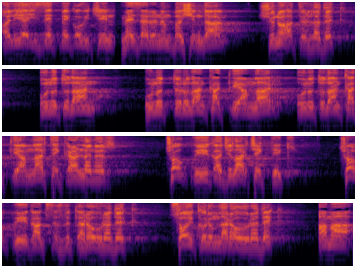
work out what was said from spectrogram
Aliye İzzet Begoviç'in mezarının başında şunu hatırladık. Unutulan, unutturulan katliamlar, unutulan katliamlar tekrarlanır. Çok büyük acılar çektik. Çok büyük haksızlıklara uğradık. Soykırımlara uğradık. Ama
